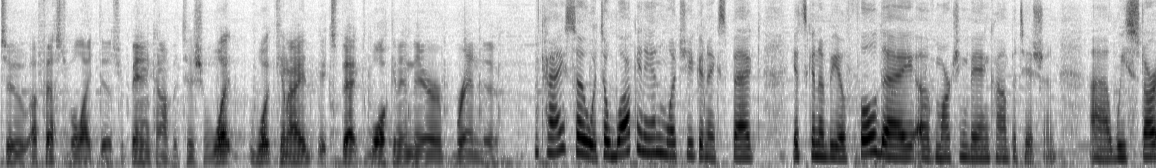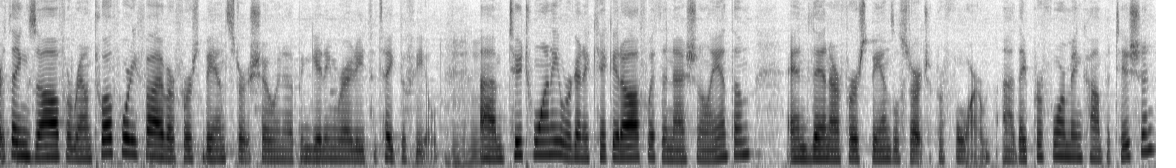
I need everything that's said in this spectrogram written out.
to a festival like this or band competition, what what can I expect walking in there brand new? Okay, so to walking in, what you can expect, it's going to be a full day of marching band competition. Uh, we start things off around 12:45. Our first band starts showing up and getting ready to take the field. Mm -hmm. um, 2:20, we're going to kick it off with the national anthem, and then our first bands will start to perform. Uh, they perform in competition.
